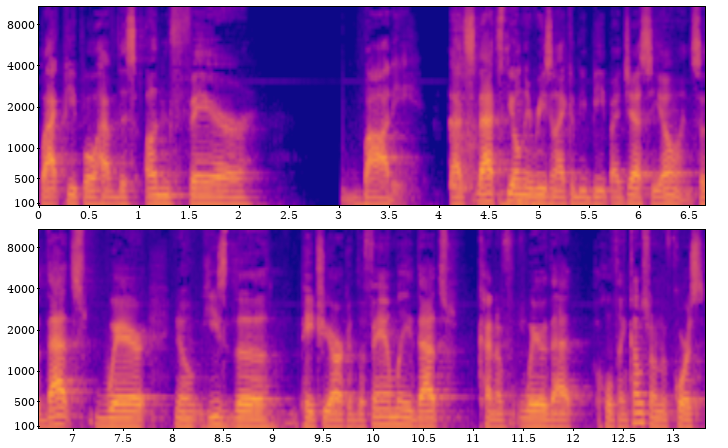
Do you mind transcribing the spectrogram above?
Black people have this unfair body. That's that's the only reason I could be beat by Jesse Owens. So that's where you know he's the patriarch of the family. That's kind of where that whole thing comes from. Of course,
